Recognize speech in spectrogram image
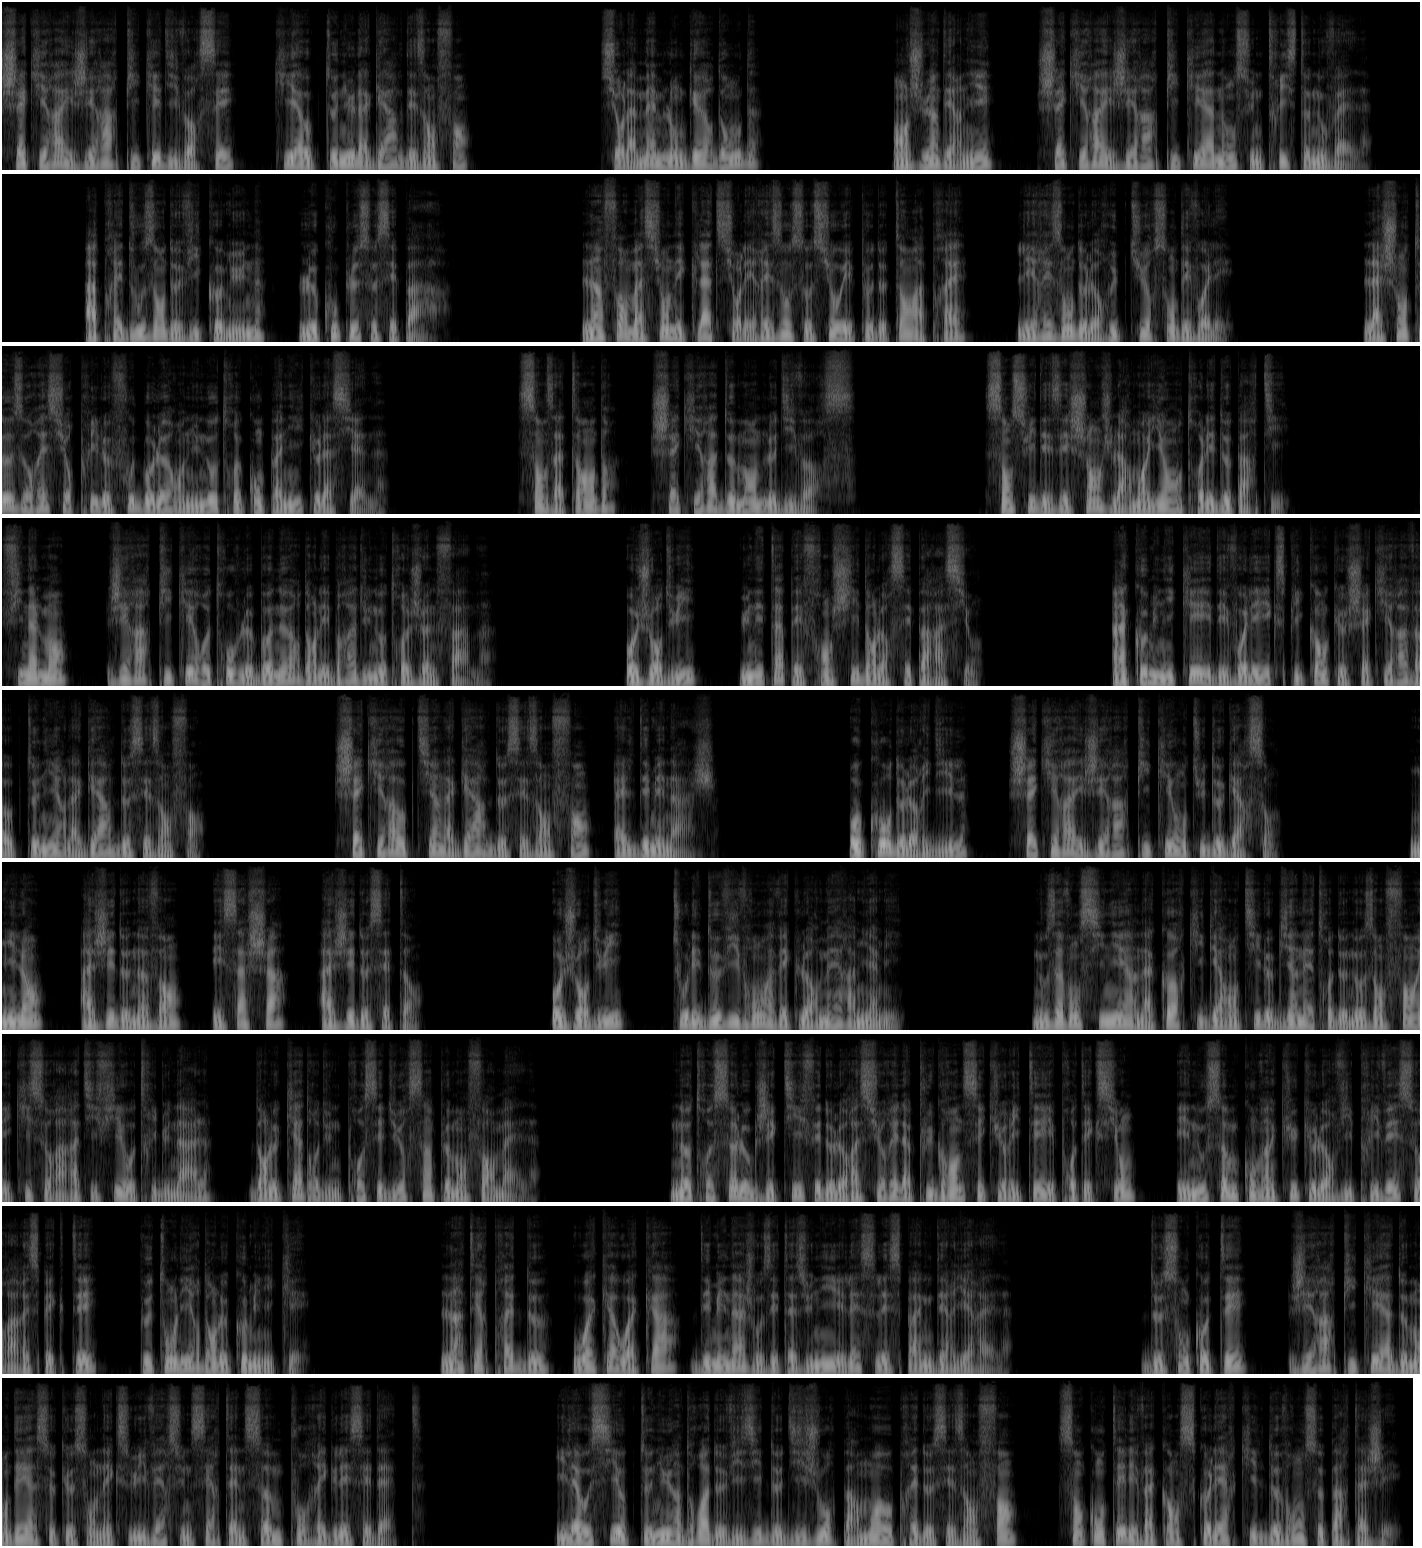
Shakira et Gérard Piquet divorcés, qui a obtenu la garde des enfants? Sur la même longueur d'onde? En juin dernier, Shakira et Gérard Piquet annoncent une triste nouvelle. Après 12 ans de vie commune, le couple se sépare. L'information n'éclate sur les réseaux sociaux et peu de temps après, les raisons de leur rupture sont dévoilées. La chanteuse aurait surpris le footballeur en une autre compagnie que la sienne. Sans attendre, Shakira demande le divorce. S'ensuit des échanges larmoyants entre les deux parties. Finalement, Gérard Piquet retrouve le bonheur dans les bras d'une autre jeune femme. Aujourd'hui, une étape est franchie dans leur séparation. Un communiqué est dévoilé expliquant que Shakira va obtenir la garde de ses enfants. Shakira obtient la garde de ses enfants, elle déménage. Au cours de leur idylle, Shakira et Gérard Piquet ont eu deux garçons. Milan, âgé de 9 ans, et Sacha, âgé de 7 ans. Aujourd'hui, tous les deux vivront avec leur mère à Miami. Nous avons signé un accord qui garantit le bien-être de nos enfants et qui sera ratifié au tribunal, dans le cadre d'une procédure simplement formelle. Notre seul objectif est de leur assurer la plus grande sécurité et protection, et nous sommes convaincus que leur vie privée sera respectée, peut-on lire dans le communiqué. L'interprète de Waka Waka déménage aux États-Unis et laisse l'Espagne derrière elle. De son côté, Gérard Piquet a demandé à ce que son ex lui verse une certaine somme pour régler ses dettes. Il a aussi obtenu un droit de visite de 10 jours par mois auprès de ses enfants, sans compter les vacances scolaires qu'ils devront se partager.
